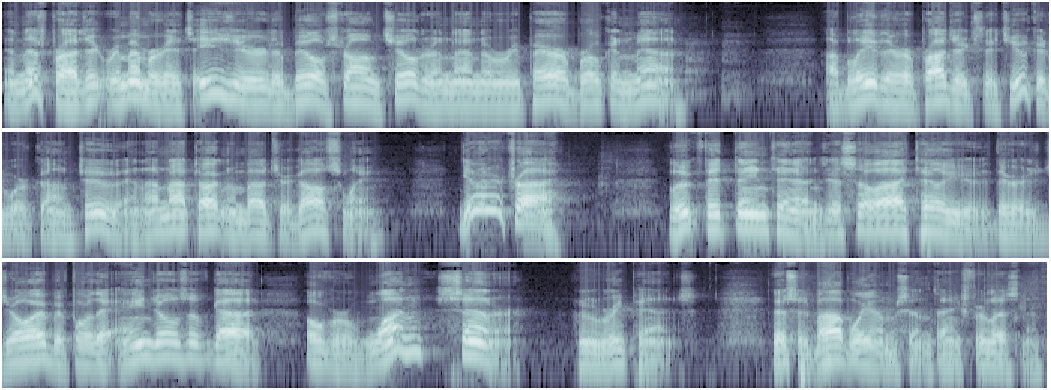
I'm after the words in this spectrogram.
In this project, remember, it's easier to build strong children than to repair broken men. I believe there are projects that you could work on too, and I'm not talking about your golf swing. Give it a try. Luke 15:10 Just so I tell you there is joy before the angels of God over one sinner who repents. This is Bob Williamson. Thanks for listening.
